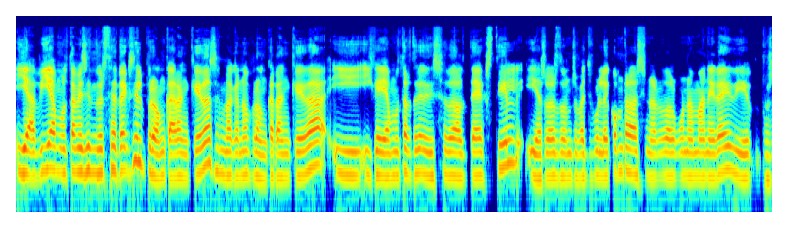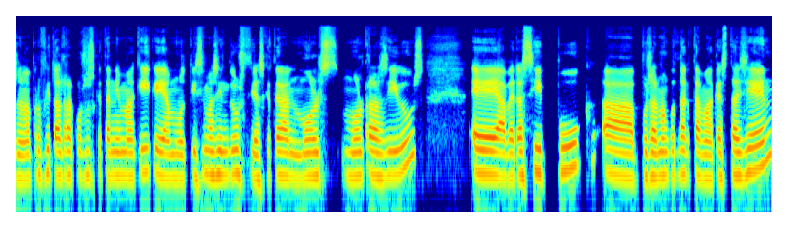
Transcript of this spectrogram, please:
hi havia molta més indústria tèxtil, però encara en queda, sembla que no, però encara en queda, i, i que hi ha molta tradició del tèxtil, i aleshores doncs, vaig voler com relacionar-ho d'alguna manera i dir, doncs anem a aprofitar els recursos que tenim aquí, que hi ha moltíssimes indústries que tenen molts, molts residus, eh, a veure si puc eh, posar-me en contacte amb aquesta gent,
